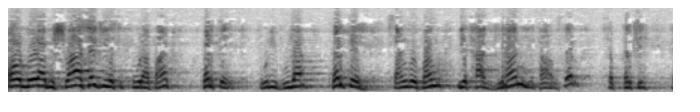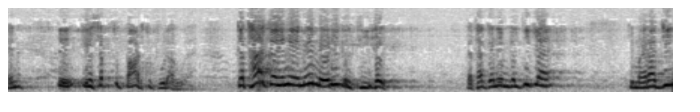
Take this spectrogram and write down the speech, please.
और मेरा विश्वास है कि ये पूरा पाठ करते हैं, पूरी पूजा करते हैं। सांगोपांग यथा ज्ञान यथा अवसर सब करते है ना? तो ये सब तो पाठ तो पूरा हुआ है। कथा कहने में मेरी गलती है। कथा कहने में गलती क्या है? कि महाराज जी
